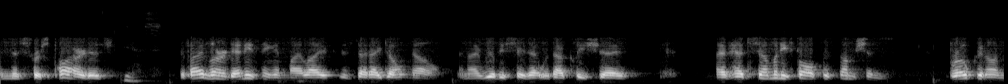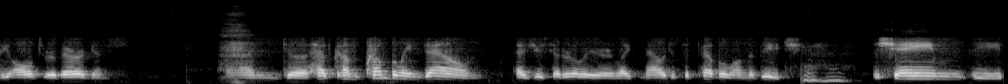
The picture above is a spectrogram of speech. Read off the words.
in this first part: is yes. if I learned anything in my life, is that I don't know, and I really say that without cliche. I've had so many false assumptions broken on the altar of arrogance, and uh, have come crumbling down, as you said earlier, like now just a pebble on the beach. Mm-hmm. The shame, the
